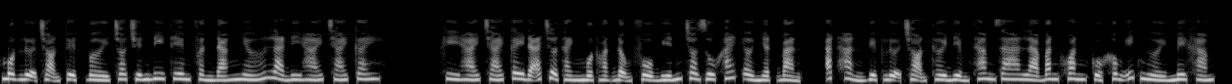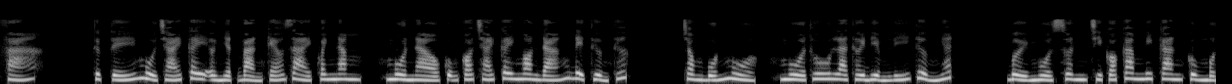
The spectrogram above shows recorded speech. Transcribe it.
một lựa chọn tuyệt vời cho chuyến đi thêm phần đáng nhớ là đi hái trái cây. Khi hái trái cây đã trở thành một hoạt động phổ biến cho du khách ở Nhật Bản, ắt hẳn việc lựa chọn thời điểm tham gia là băn khoăn của không ít người mê khám phá. Thực tế mùa trái cây ở Nhật Bản kéo dài quanh năm, mùa nào cũng có trái cây ngon đáng để thưởng thức. Trong bốn mùa, mùa thu là thời điểm lý tưởng nhất. Bởi mùa xuân chỉ có cam mi can cùng một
